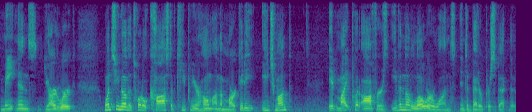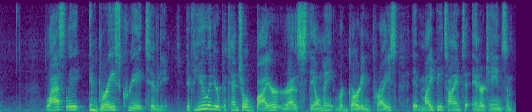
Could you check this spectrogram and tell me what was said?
maintenance, yard work. Once you know the total cost of keeping your home on the market each month, it might put offers, even the lower ones, into better perspective. Lastly, embrace creativity. If you and your potential buyer are at a stalemate regarding price, it might be time to entertain some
